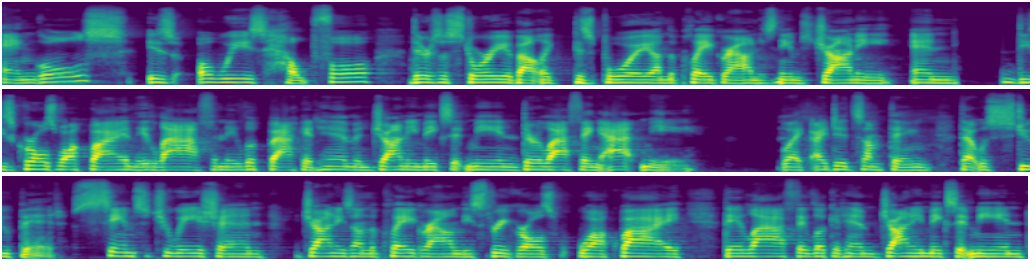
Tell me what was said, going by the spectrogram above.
angles is always helpful. There's a story about like this boy on the playground. His name's Johnny and these girls walk by and they laugh and they look back at him and Johnny makes it mean they're laughing at me. Like I did something that was stupid. Same situation. Johnny's on the playground. These three girls walk by. They laugh. They look at him. Johnny makes it mean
